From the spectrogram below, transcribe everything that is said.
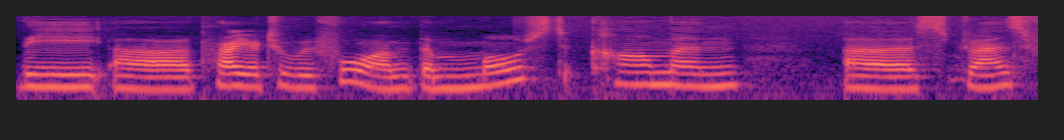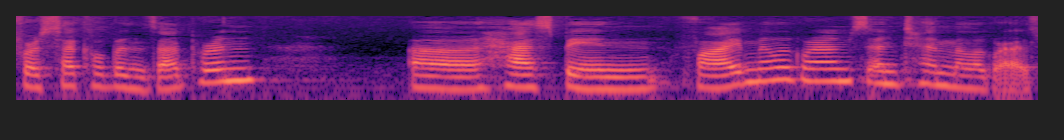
the uh, prior to reform, the most common uh, strength for cyclobenzaprine uh, has been 5 milligrams and 10 milligrams.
